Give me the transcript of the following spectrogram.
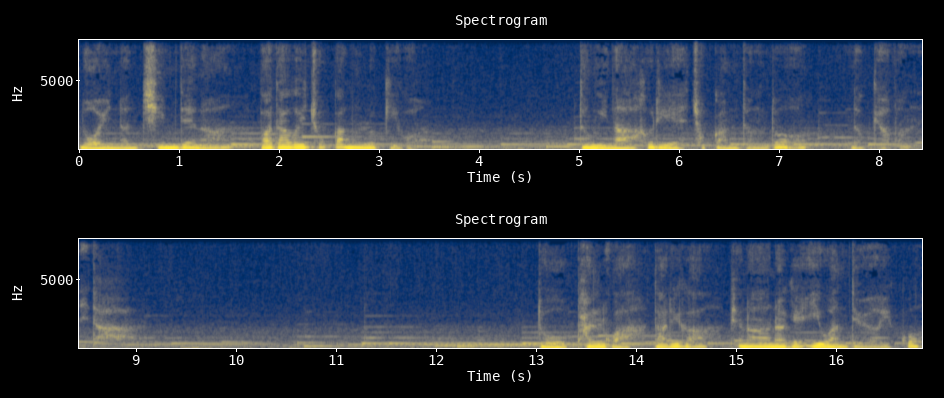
누워 있는 침대나 바닥의 촉감을 느끼고 등이나 허리의 촉감 등도 느껴봅니다. 두 팔과 다리가 편안하게 이완되어 있고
